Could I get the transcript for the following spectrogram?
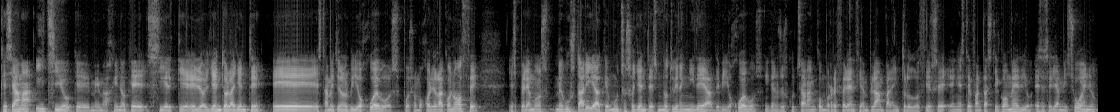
que se llama Ichio, que me imagino que si el, que, el oyente o la oyente eh, está metido en los videojuegos, pues a lo mejor ya la conoce. Esperemos, me gustaría que muchos oyentes no tuvieran ni idea de videojuegos y que nos escucharan como referencia en plan para introducirse en este fantástico medio. Ese sería mi sueño.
